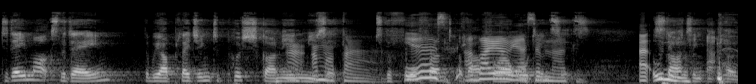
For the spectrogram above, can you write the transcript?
Today marks the day that we are pledging to push Ghanaian Ah, music amapa. to the Yes, forefront of our, for our audiences, uni no. starting at home.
